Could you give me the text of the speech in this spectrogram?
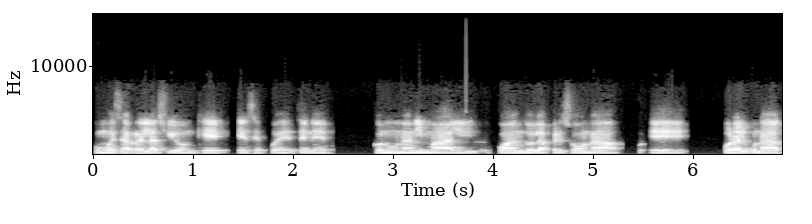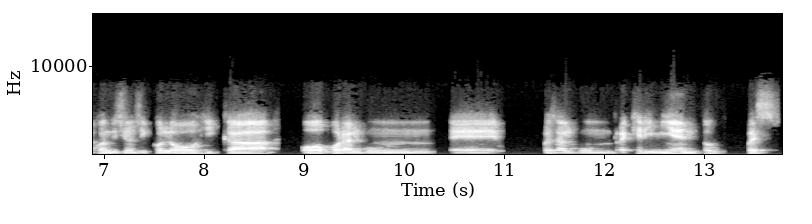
como esa relación que, se puede tener con un animal cuando la persona, eh, por alguna condición psicológica o por algún, eh, pues algún requerimiento, pues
